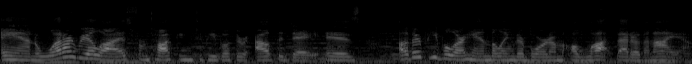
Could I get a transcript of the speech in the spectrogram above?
And what I realized from talking to people throughout the day is other people are handling their boredom a lot better than I am.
